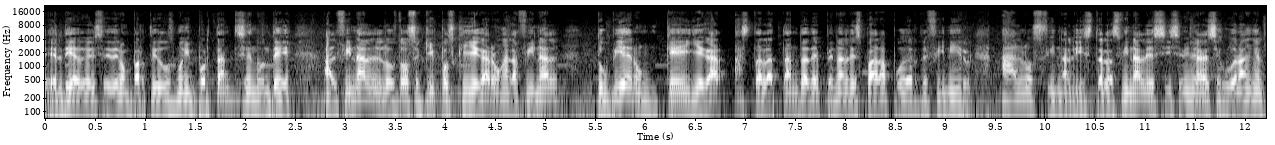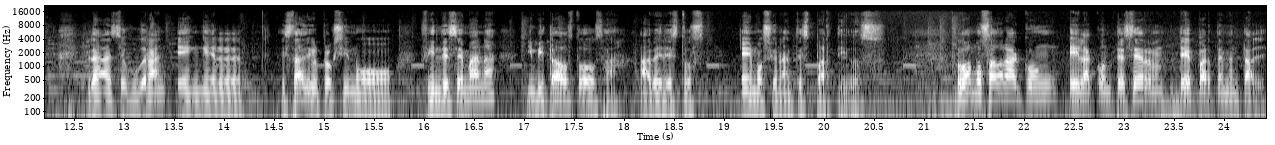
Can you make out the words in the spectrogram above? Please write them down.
El día de hoy se dieron partidos muy importantes en donde al final los dos equipos que llegaron a la final tuvieron que llegar hasta la tanda de penales para poder definir a los finalistas. Las finales y semifinales se jugarán, se jugarán en el estadio el próximo fin de semana. Invitados todos a, ver estos emocionantes partidos. Nos vamos ahora con el acontecer departamental.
